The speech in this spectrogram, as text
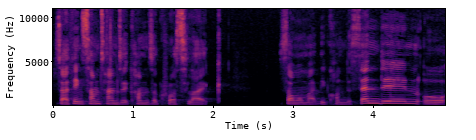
So I think sometimes it comes across like someone might be condescending or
